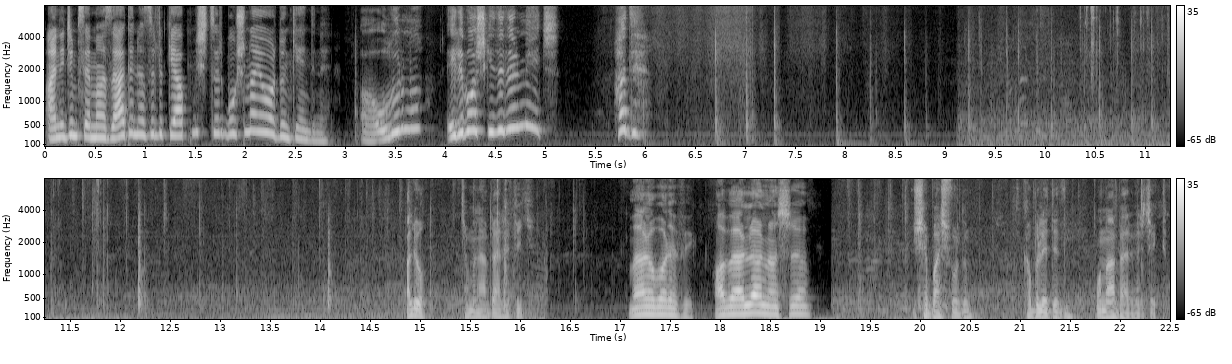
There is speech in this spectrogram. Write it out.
Anneciğim Sema zaten hazırlık yapmıştır. Boşuna yordun kendini. Aa, olur mu? Eli boş gidilir mi hiç? Hadi. Alo, Kemal abi ben Refik. Merhaba Refik. Haberler nasıl? İşe başvurdum. Kabul edildim. Ona haber verecektim.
